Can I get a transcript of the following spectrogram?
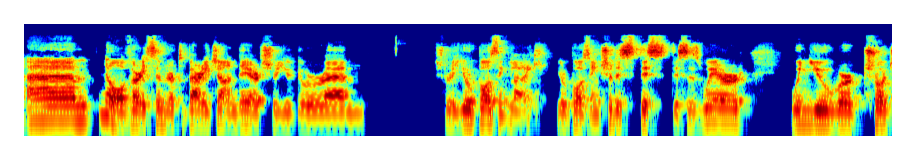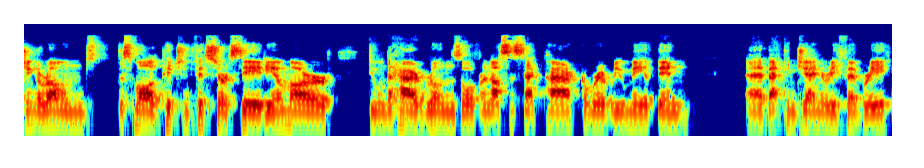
Um, no, very similar to Barry John there. Sure, you're um, sure you're buzzing like you're buzzing. Sure, this this this is where when you were trudging around the small pitch in Fitzgerald Stadium or doing the hard runs over in Austin Stack Park or wherever you may have been uh, back in January, February,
